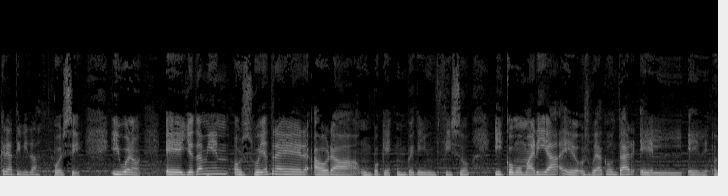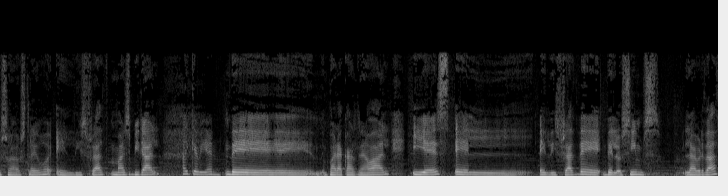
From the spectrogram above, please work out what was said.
creatividad. Pues sí. Y bueno, eh, yo también os voy a traer ahora un, poque- un pequeño inciso y como María eh, os voy a contar el, el- o sea, os traigo el disfraz más viral Ay, qué bien. de para carnaval y es el, el disfraz de, de los Sims. La verdad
